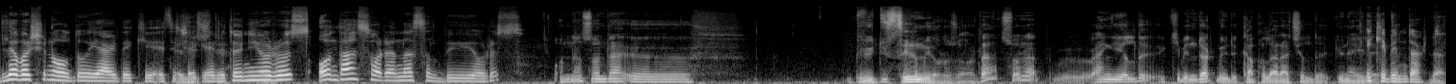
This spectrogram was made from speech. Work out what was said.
lavaşın olduğu yerdeki Eziç'e Eziç'te, geri dönüyoruz. Ondan sonra nasıl büyüyoruz? Ondan sonra e, büyüdü, sığmıyoruz orada. Sonra e, hangi yıldı? 2004 müydü? Kapılar açıldı güneyde. 2004. Evet.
